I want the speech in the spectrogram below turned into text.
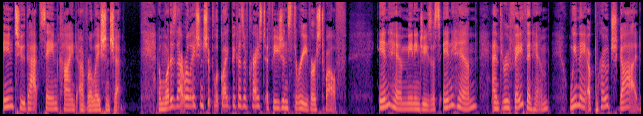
into that same kind of relationship. And what does that relationship look like because of christ? Ephesians 3 verse 12 in him, meaning Jesus, in him and through faith in him, we may approach God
